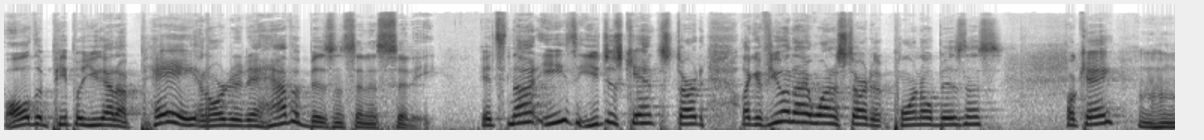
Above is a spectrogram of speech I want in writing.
all the people you got to pay in order to have a business in a city. It's not easy. You just can't start. Like if you and I want to start a porno business, okay? Mm-hmm.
